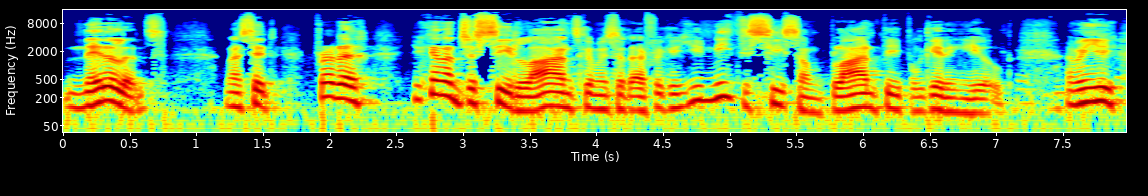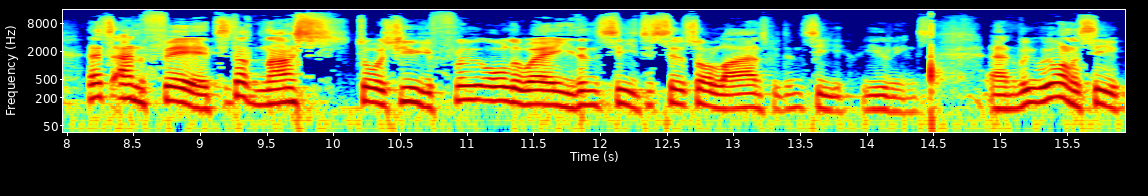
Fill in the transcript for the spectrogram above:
Netherlands, and I said, "Brother, you cannot just see lions coming to South Africa. You need to see some blind people getting healed. I mean, you, that's unfair. It's not nice towards you. You flew all the way. You didn't see, you just saw lions. We didn't see healings, and we, we want to see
